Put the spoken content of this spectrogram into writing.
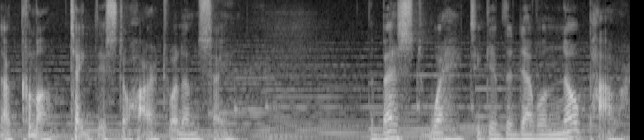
Now, come on, take this to heart, what I'm saying. The best way to give the devil no power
